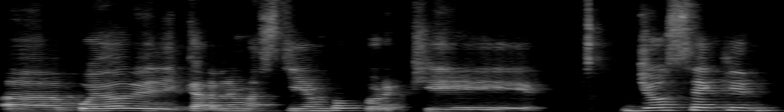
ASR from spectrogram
ah, puedo dedicarle más tiempo porque yo sé que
